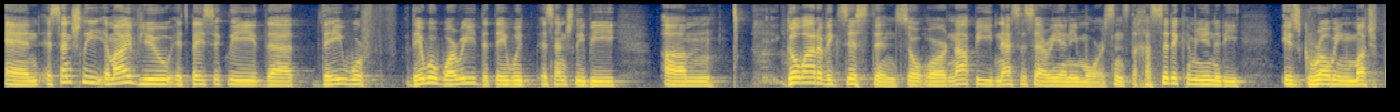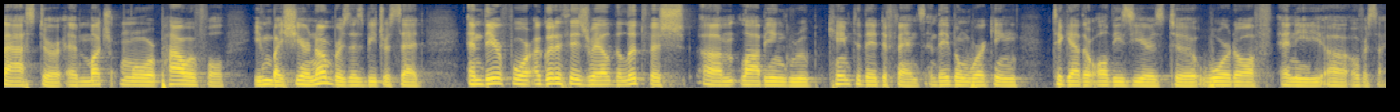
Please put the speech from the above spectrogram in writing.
and essentially, in my view, it's basically that they were, they were worried that they would essentially be um, go out of existence or, or not be necessary anymore since the Hasidic community is growing much faster and much more powerful, even by sheer numbers, as Beatrice said, and therefore, Agudath Israel, the Litvish um, lobbying group, came to their defense, and they've been working together all these years to ward off any uh, oversight.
